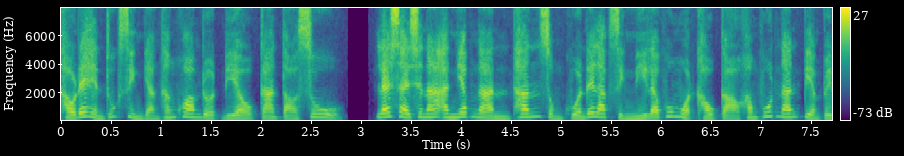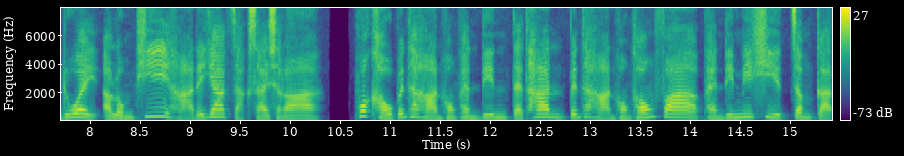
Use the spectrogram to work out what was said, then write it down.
เขาได้เห็นทุกสิ่งอย่างทั้งความโดดเดี่ยวการต่อสู้ และชัยชนะอันเงียบงัน ท่านสมควรได้รับสิ่งนี้แล้วผู้หมวดเขากล่าวคำพูดนั้นเปลี่ยนไปด้วย อารมณ์ที่หาได้ยากจากชายชรา พวกเขาเป็นทหารของแผ่นดิน แต่ท่านเป็นทหารของท้องฟ้า แผ่นดินมีขีดจำกัด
